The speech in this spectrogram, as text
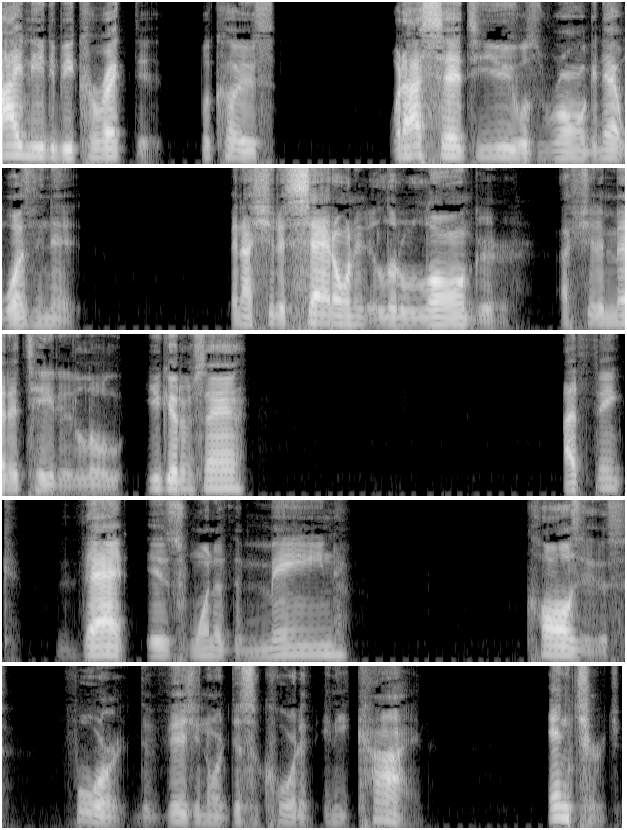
I need to be corrected because what I said to you was wrong and that wasn't it. And I should have sat on it a little longer. I should have meditated a little. You get what I'm saying? I think that is one of the main causes for division or discord of any kind in churches.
